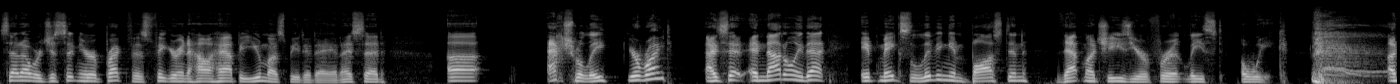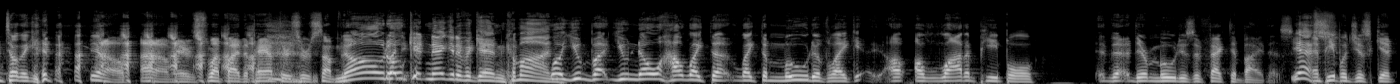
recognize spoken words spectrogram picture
said, "Oh, we're just sitting here at breakfast, figuring how happy you must be today." And I said, "Uh, actually, you're right." I said, and not only that, it makes living in Boston that much easier for at least a week until they get, you know, I don't know, maybe swept by the Panthers or something. No, don't get negative again. Come on. Well, you but you know how like the like the mood of like a, a lot of people, th their mood is affected by this. Yes. and people just get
